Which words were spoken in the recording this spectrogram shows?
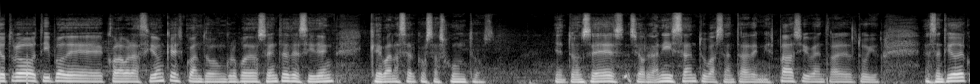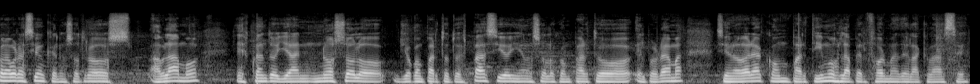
otro tipo de colaboración que es cuando un grupo de docentes deciden que van a hacer cosas juntos. Y entonces se organizan, tú vas a entrar en mi espacio y va a entrar el tuyo. El sentido de colaboración que nosotros hablamos es cuando ya no solo yo comparto tu espacio, y no solo comparto el programa, sino ahora compartimos la performance de la clase.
